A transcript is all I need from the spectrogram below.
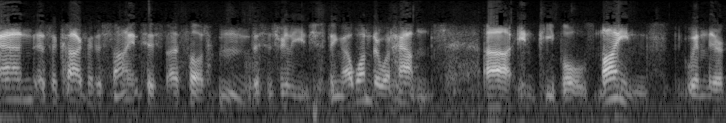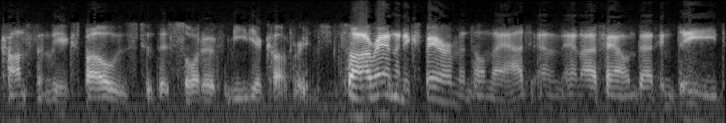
And as a cognitive scientist, I thought, hmm, this is really interesting. I wonder what happens uh, in people's minds when they're constantly exposed to this sort of media coverage. So I ran an experiment on that, and, and I found that indeed,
